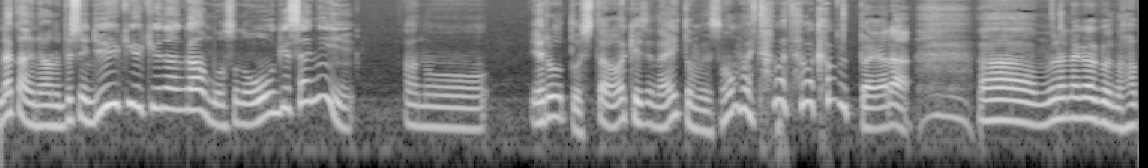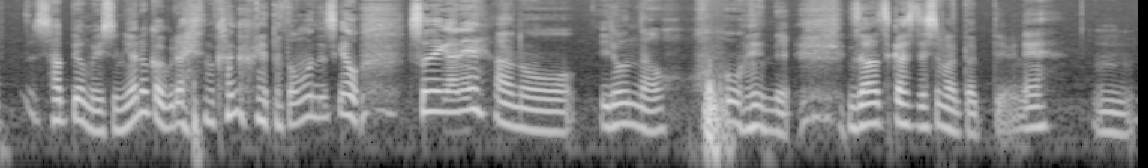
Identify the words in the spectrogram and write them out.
だからねあの別に琉球球団側もその大げさにあのやろうとしたわけじゃないと思うんです。ほんまにたまたまかぶったからああ村中君の発表も一緒にやるかぐらいの感覚やったと思うんですけどそれがねあのいろんな方面でざわつかせてしまったっていうね、うん、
